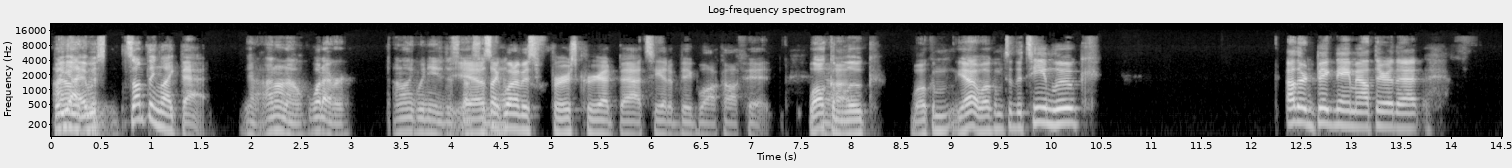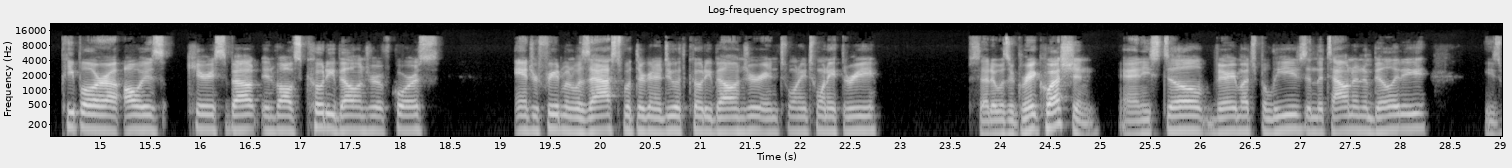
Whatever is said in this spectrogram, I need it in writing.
But yeah, it was we, something like that. Yeah, I don't know, whatever. I don't think we need to discuss. Yeah, it was like yet. one of his first career at bats. He had a big walk off hit. Welcome, uh, Luke. Welcome, yeah, welcome to the team, Luke other big name out there that people are uh, always curious about involves Cody Bellinger, of course. Andrew Friedman was asked what they're going to do with Cody Bellinger in 2023. Said it was a great question, and he still very much believes in the talent and ability. He's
